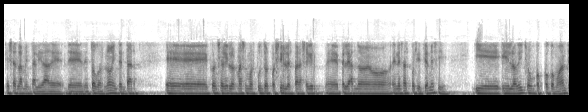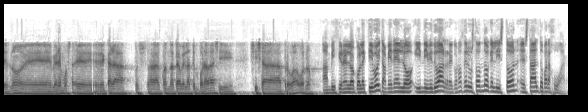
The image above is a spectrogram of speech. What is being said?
que esa es la mentalidad de, de, todos, ¿no? Intentar eh, conseguir los máximos puntos posibles para seguir peleando en esas posiciones y y, y, lo dicho un poco como antes, ¿no? Eh, veremos eh, de cara pues, a cuando acabe la temporada si, si se ha aprobado o no. Ambición en lo colectivo y también en lo individual. Reconoce Lustondo que el listón está alto para jugar.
